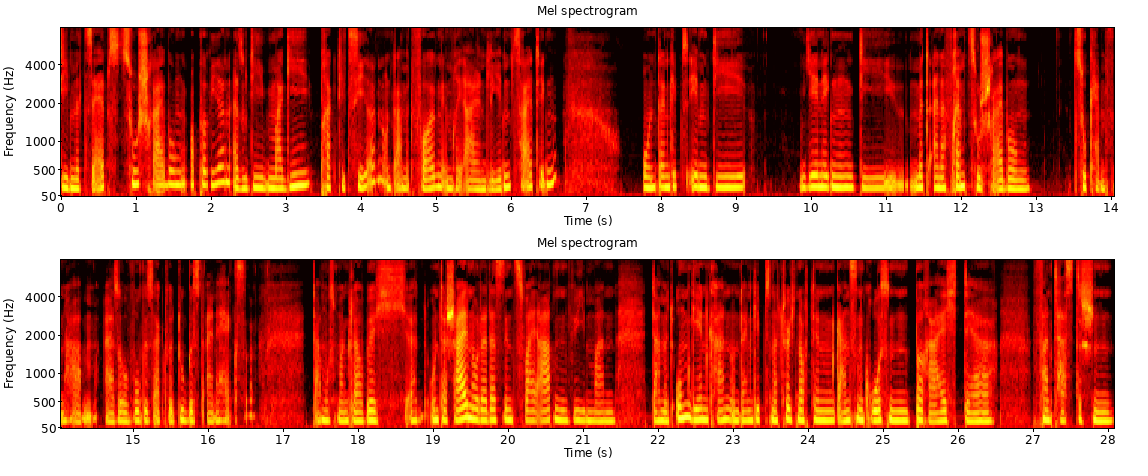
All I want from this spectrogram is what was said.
die mit Selbstzuschreibungen operieren, also die Magie praktizieren und damit Folgen im realen Leben zeitigen. Und dann gibt es eben die diejenigen, die mit einer Fremdzuschreibung zu kämpfen haben. Also wo gesagt wird, du bist eine Hexe. Da muss man, glaube ich, äh, unterscheiden oder das sind zwei Arten, wie man damit umgehen kann. Und dann gibt es natürlich noch den ganzen großen Bereich der fantastischen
